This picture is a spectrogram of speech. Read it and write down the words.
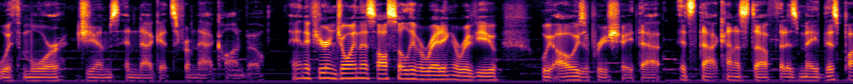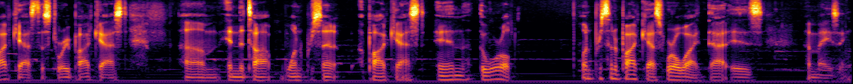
with more gems and nuggets from that convo. And if you're enjoying this, also leave a rating or review. We always appreciate that. It's that kind of stuff that has made this podcast, the Story Podcast, um, in the top 1% of podcast in the world. 1% of podcasts worldwide. That is amazing.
